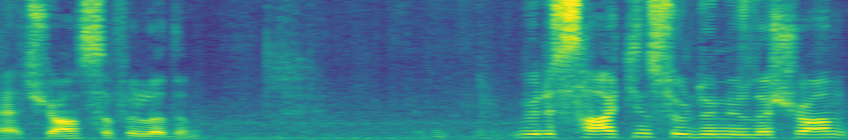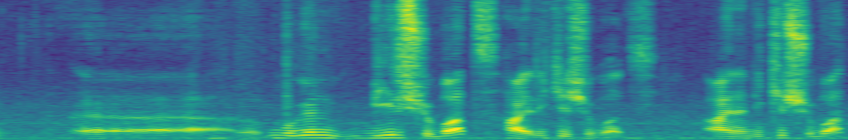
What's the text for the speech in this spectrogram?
Evet şu an sıfırladım. Böyle sakin sürdüğünüzde şu an e, bugün 1 Şubat, hayır 2 Şubat. Aynen 2 Şubat.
